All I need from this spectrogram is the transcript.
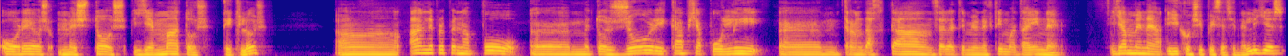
ωραίος, μεστός, γεμάτος τίτλος. Ε, αν έπρεπε να πω ε, με το ζόρι κάποια πολύ ε, τρανταχτά, αν θέλετε, μειονεκτήματα είναι για μένα οι 20 πίστες είναι λίγες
